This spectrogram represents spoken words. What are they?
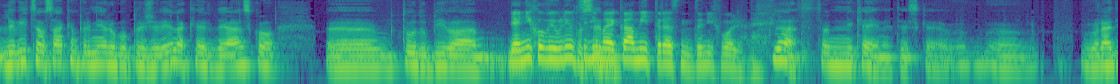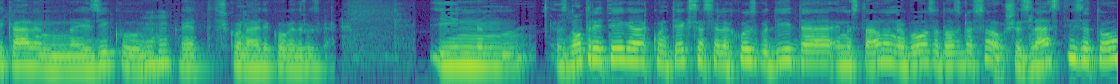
Levica v vsakem primeru bo preživela, ker dejansko eh, to dobiva. Ja, njihovi vljivci poseben... nimajo kam iti, razen da njih volijo. Ja, to nekaj, ne tiske. Uh, radikalen na jeziku, uh mhm. -huh. ne, težko najde koga drugega. In um, znotraj tega konteksta se lahko zgodi, da enostavno ne bo za dosti glasov. Še zlasti zato,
